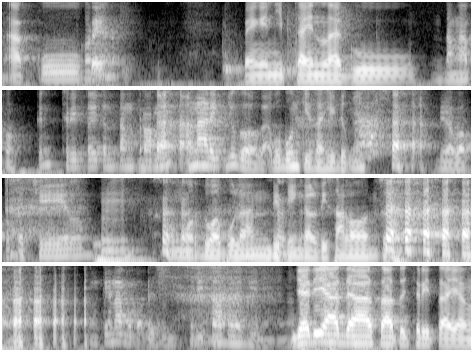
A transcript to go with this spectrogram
aku Korea. peng- pengen nyiptain lagu Tentang apa? Kan cerita tentang pram menarik juga Kak Bubun kisah hidupnya. Dia waktu kecil, Hmm. umur dua bulan ditinggal di salon. Mungkin apa Kak Bubun? Cerita apa lagi nih? Jadi ada satu cerita yang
